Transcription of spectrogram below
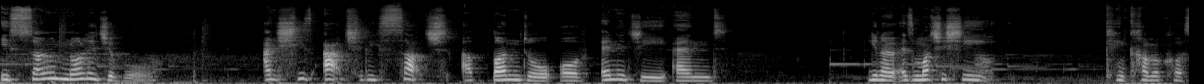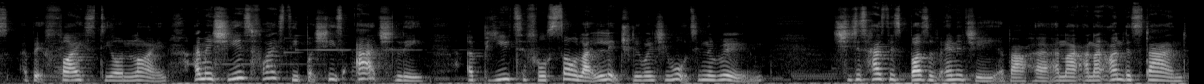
is so knowledgeable and she's actually such a bundle of energy and you know as much as she can come across a bit feisty online i mean she is feisty but she's actually a beautiful soul. Like literally when she walked in the room she just has this buzz of energy about her and i and i understand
